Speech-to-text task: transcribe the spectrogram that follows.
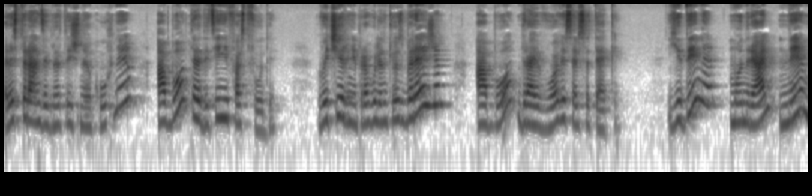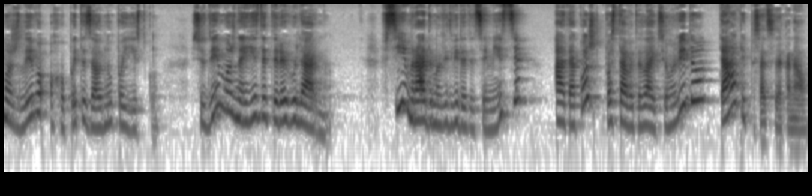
ресторан з екзотичною кухнею або традиційні фастфуди, вечірні прогулянки узбережжям або драйвові сельсотеки. Єдине, Монреаль неможливо охопити за одну поїздку. Сюди можна їздити регулярно. Всім радимо відвідати це місце, а також поставити лайк цьому відео та підписатися на канал.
